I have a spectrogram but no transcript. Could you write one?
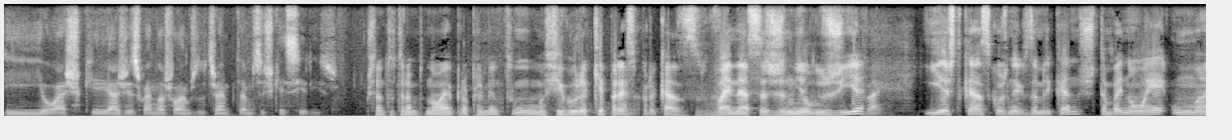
E eu acho que às vezes quando nós falamos do Trump estamos a esquecer isso. Portanto, o Trump não é propriamente uma figura que aparece por acaso. Vem nessa genealogia. Vem. E este caso com os negros americanos também não é uma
